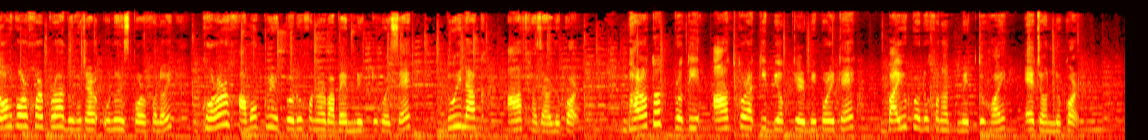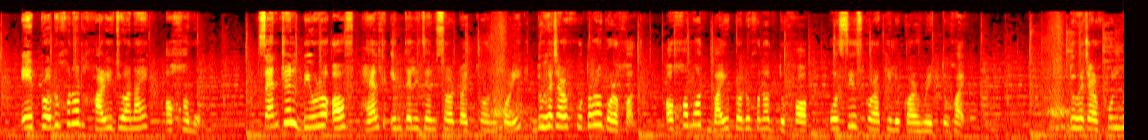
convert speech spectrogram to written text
দহ বৰ্ষৰ পৰা দুহেজাৰ ঊনৈছ বৰ্ষলৈ ঘৰৰ সামগ্ৰীৰ প্ৰদূষণৰ বাবে মৃত্যু হৈছে দুই লাখ আঠ হাজাৰ লোকৰ। ভাৰতত প্ৰতি আঠগৰাকী ব্যক্তিৰ বিপৰীতে বায়ু প্ৰদূষণত মৃত্যু হয় এজন লোকৰ। এই প্ৰদূষণত সাৰি যোৱা নাই অসমো। চেণ্ট্ৰেল ব্যুৰ অৱ হেল্থ ইণ্টেলিজেন্সৰ তথ্য অনুসৰি দুহেজাৰ সোতৰ বৰ্ষত অসমত বায়ু প্ৰদূষণত দুশ পঁচিছগৰাকী লোকৰ মৃত্যু হয়। দুহেজাৰ ষোল্ল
